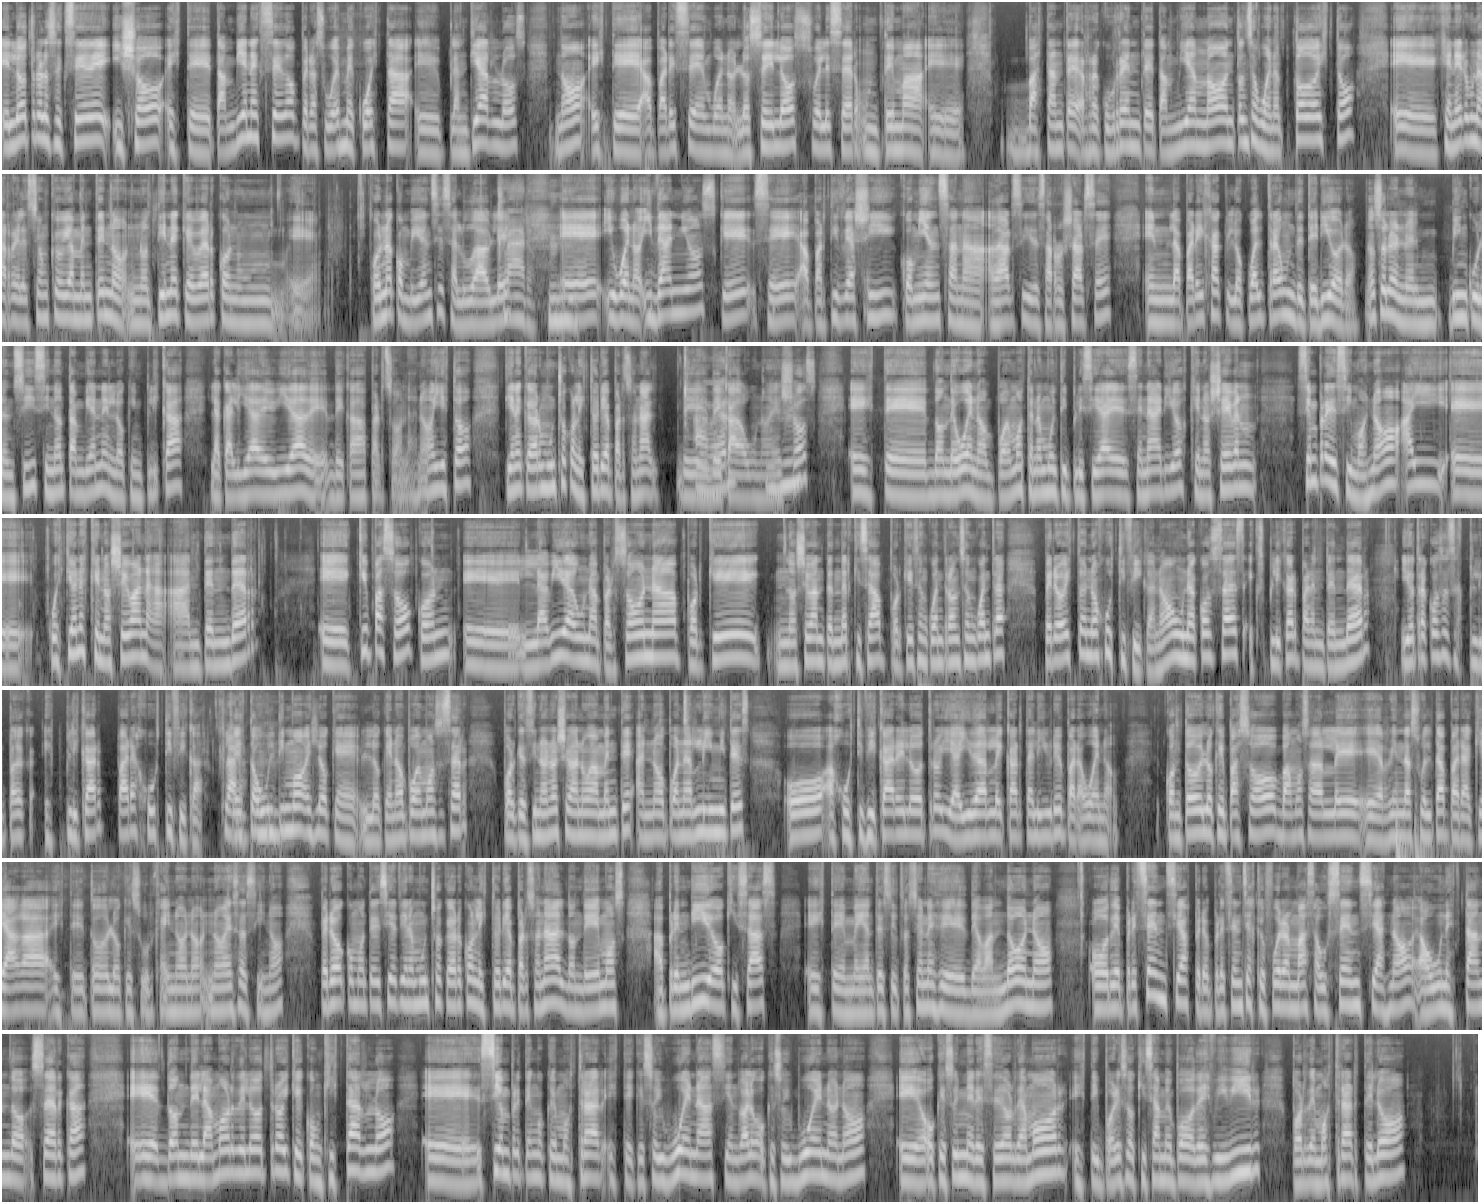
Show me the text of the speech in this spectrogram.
el otro los excede y yo este, también excedo, pero a su vez me cuesta eh, plantearlos, ¿no? Este, aparecen, bueno, los celos suele ser un tema eh, bastante recurrente también, ¿no? Entonces, bueno, todo esto genera una relación que obviamente no, no tiene que ver con un con una convivencia saludable. Claro. Eh, y bueno, y daños que se a partir de allí comienzan a, darse y desarrollarse en la pareja, lo cual trae un deterioro, no solo en el vínculo en sí, sino también en lo que implica la calidad de vida de, cada persona, ¿no? Y esto tiene que ver mucho con la historia personal de, cada uno de ellos, este, donde, bueno, podemos tener multiplicidad de escenarios que nos lleven siempre decimos, ¿no? Hay eh, cuestiones que nos llevan a entender eh, qué pasó con eh, la vida de una persona, por qué nos lleva a entender quizá por qué se encuentra o no se encuentra, pero esto no justifica, ¿no? Una cosa es explicar para entender y otra cosa es explicar para justificar. Esto último es lo que, lo que no podemos hacer porque si no nos lleva nuevamente a no poner límites o a justificar el otro y ahí darle carta libre para, bueno, con todo lo que pasó, vamos a darle eh, rienda suelta para que haga este, todo lo que surja. Y no, no, no es así, ¿no? Pero como te decía, tiene mucho que ver con la historia personal, donde hemos aprendido quizás este, mediante situaciones de, abandono o de presencias, pero presencias que fueron más ausencias, ¿no? Aún estando cerca, eh, donde el amor del otro hay que conquistarlo. Eh, siempre tengo que mostrar este, que soy buena, siendo algo que soy bueno, ¿no? o que soy merecedor de amor, este, y por eso quizás me puedo desvivir por demostrártelo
